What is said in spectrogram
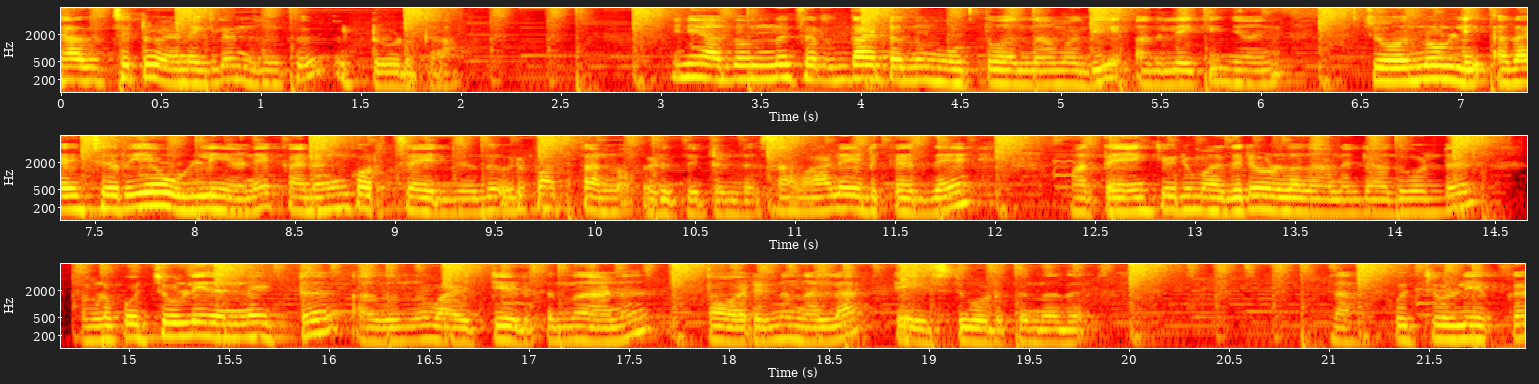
ചതച്ചിട്ട് വേണമെങ്കിൽ നിങ്ങൾക്ക് ഇട്ട് കൊടുക്കാം. ഇനി അതൊന്ന് ചെറുതായിട്ടൊന്ന് മൂത്ത് വന്നാൽ മതി. അതിലേക്ക് ഞാൻ ചുവന്നുള്ളി അതായത് ചെറിയ ഉള്ളിയാണ് കനം കുറച്ചരിഞ്ഞത് ഒരു പത്തെണ്ണം എടുത്തിട്ടുണ്ട്. സവാള എടുക്കരുതേ. മത്തേക്ക് ഒരു മധുരം ഉള്ളതാണല്ലോ അതുകൊണ്ട് നമ്മൾ കൊച്ചുള്ളി തന്നെ ഇട്ട് അതൊന്ന് വഴറ്റിയെടുക്കുന്നതാണ് തോരന് നല്ല ടേസ്റ്റ് കൊടുക്കുന്നത്. ഇതാ കൊച്ചുള്ളിയൊക്കെ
